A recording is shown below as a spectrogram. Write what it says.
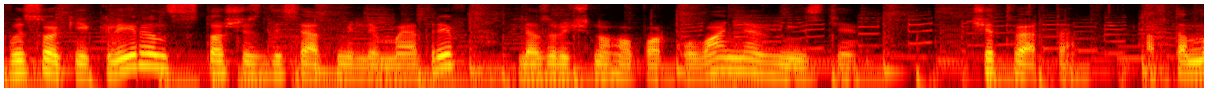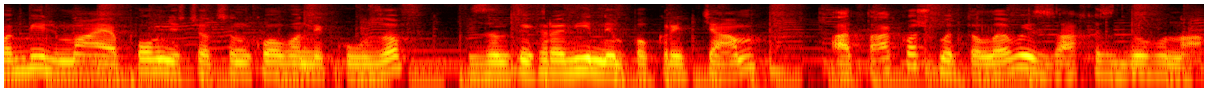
Високий кліренс 160 мм для зручного паркування в місті. Четверте. Автомобіль має повністю оцинкований кузов з антигравійним покриттям, а також металевий захист двигуна.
